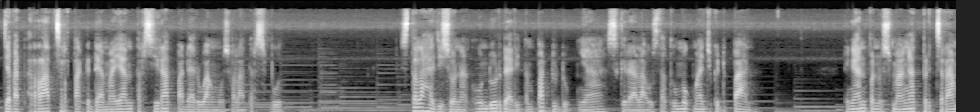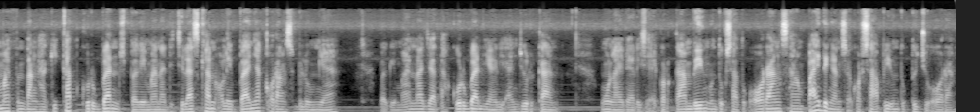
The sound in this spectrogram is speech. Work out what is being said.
jabat erat serta kedamaian tersirat pada ruang musola tersebut. Setelah Haji Sonan undur dari tempat duduknya, segeralah Ustadz Humuk maju ke depan. Dengan penuh semangat berceramah tentang hakikat kurban sebagaimana dijelaskan oleh banyak orang sebelumnya, bagaimana jatah kurban yang dianjurkan, mulai dari seekor kambing untuk satu orang sampai dengan seekor sapi untuk tujuh orang.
